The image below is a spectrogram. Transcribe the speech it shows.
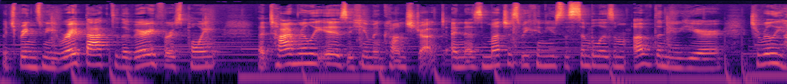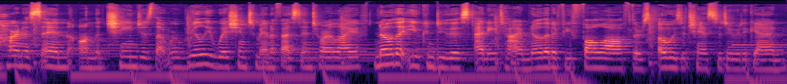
Which brings me right back to the very first point that time really is a human construct. And as much as we can use the symbolism of the new year to really harness in on the changes that we're really wishing to manifest into our life, know that you can do this anytime. Know that if you fall off, there's always a chance to do it again.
